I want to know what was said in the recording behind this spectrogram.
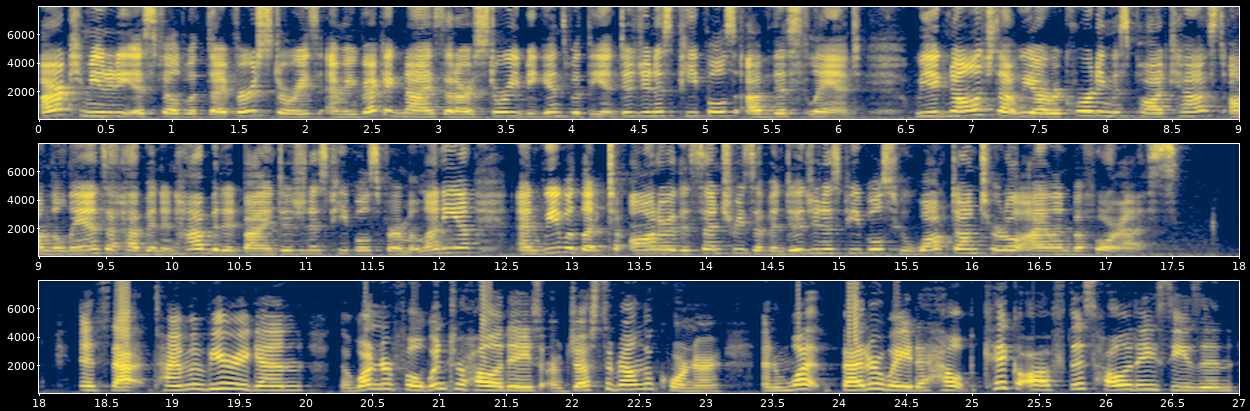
Our community is filled with diverse stories, and we recognize that our story begins with the indigenous peoples of this land. We acknowledge that we are recording this podcast on the lands that have been inhabited by indigenous peoples for millennia, and we would like to honor the centuries of indigenous peoples who walked on Turtle Island before us. It's that time of year again. The wonderful winter holidays are just around the corner, and what better way to help kick off this holiday season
